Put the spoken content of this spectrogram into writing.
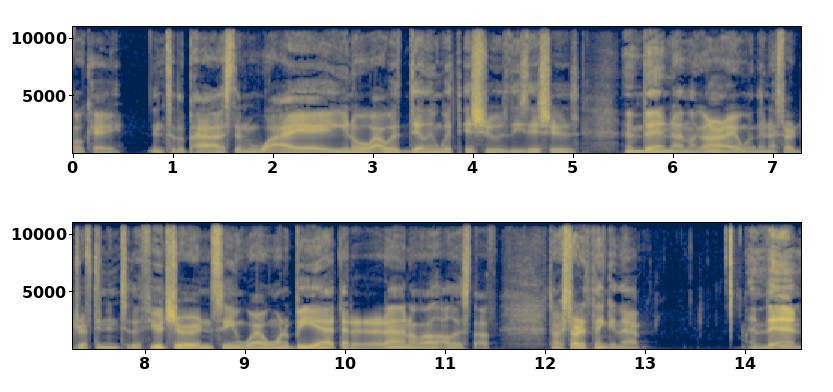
okay into the past and why you know I was dealing with issues, these issues and then I'm like, all right. Well, then I started drifting into the future and seeing where I want to be at, da da da da, and all, all this stuff. So I started thinking that, and then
